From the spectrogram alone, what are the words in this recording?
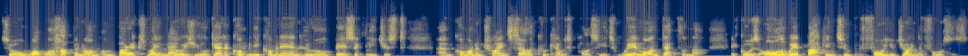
so what will happen on, on barracks right now is you'll get a company coming in who will basically just um, come on and try and sell a cookhouse policy. It's way more in depth than that. It goes all the way back into before you joined the forces.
